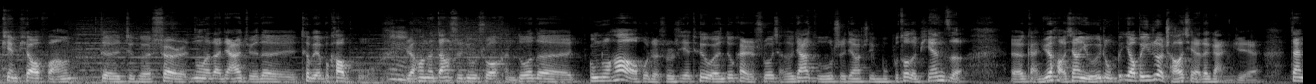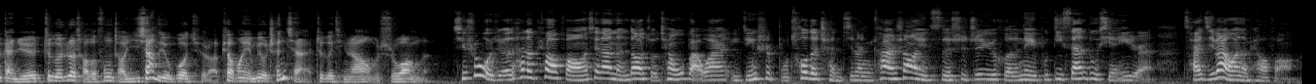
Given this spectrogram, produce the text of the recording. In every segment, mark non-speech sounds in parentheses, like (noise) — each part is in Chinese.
骗票房的这个事儿弄得大家觉得特别不靠谱，然后呢，当时就是说很多的公众号或者说是些推文都开始说《小偷家族》实际上是一部不错的片子，呃，感觉好像有一种要被热炒起来的感觉，但感觉这个热潮的风潮一下子就过去了，票房也没有撑起来，这个挺让我们失望的。其实我觉得它的票房现在能到九千五百万已经是不错的成绩了。你看上一次是之愈合的那一部《第三度嫌疑人》，才几百万的票房。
